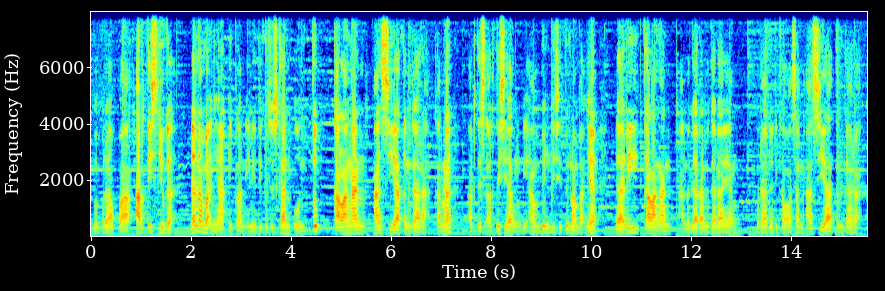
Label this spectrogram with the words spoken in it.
beberapa artis juga dan nampaknya iklan ini dikhususkan untuk kalangan Asia Tenggara karena artis-artis yang diambil di situ nampaknya dari kalangan negara-negara yang berada di kawasan Asia Tenggara.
